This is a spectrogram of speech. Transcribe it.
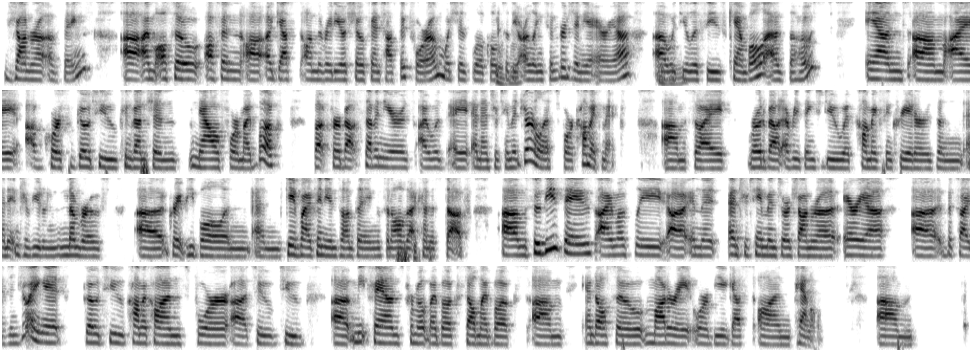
genre of things uh, I'm also often uh, a guest on the radio show Fantastic Forum, which is local mm-hmm. to the mm-hmm. Arlington, Virginia area, uh, mm-hmm. with Ulysses Campbell as the host. And um, I, of course, go to conventions now for my books. But for about seven years, I was a, an entertainment journalist for Comic Mix. Um, so I wrote about everything to do with comics and creators and, and interviewed a number of uh, great people and and gave my opinions on things and all that kind of stuff. Um, so these days, I mostly uh, in the entertainment or genre area. Uh, besides enjoying it, go to comic cons for uh, to to uh, meet fans, promote my books, sell my books, um, and also moderate or be a guest on panels. Um,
